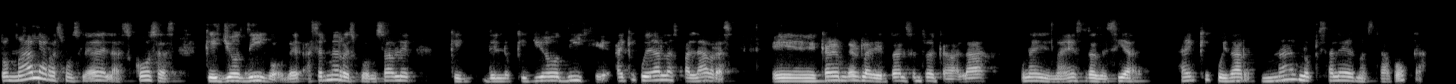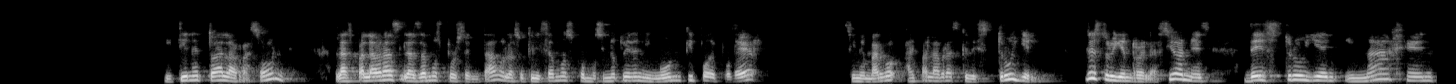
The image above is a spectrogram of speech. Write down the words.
tomar la responsabilidad de las cosas que yo digo, de hacerme responsable que, de lo que yo dije. Hay que cuidar las palabras. Eh, Karen Berg, la directora del Centro de Kabbalah, una de mis maestras, decía, hay que cuidar más lo que sale de nuestra boca. Y tiene toda la razón. Las palabras las damos por sentado, las utilizamos como si no tuvieran ningún tipo de poder. Sin embargo, hay palabras que destruyen, destruyen relaciones, destruyen imagen,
